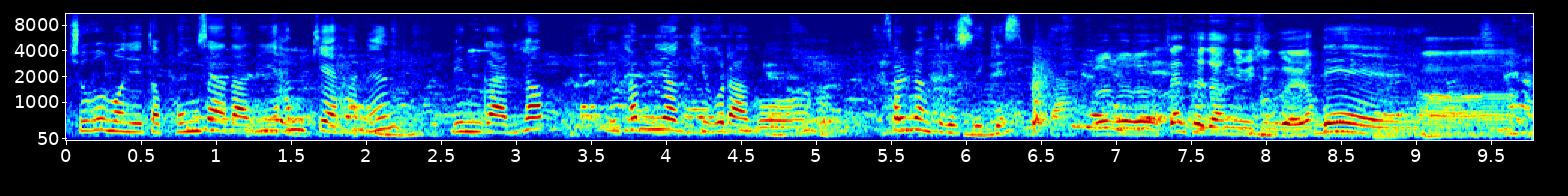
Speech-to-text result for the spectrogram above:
주부 모니터 봉사단이 함께하는 민간 협 협력 기구라고 설명드릴 수 있겠습니다. 그러면은 센터장님이신 거예요? 네. 아,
